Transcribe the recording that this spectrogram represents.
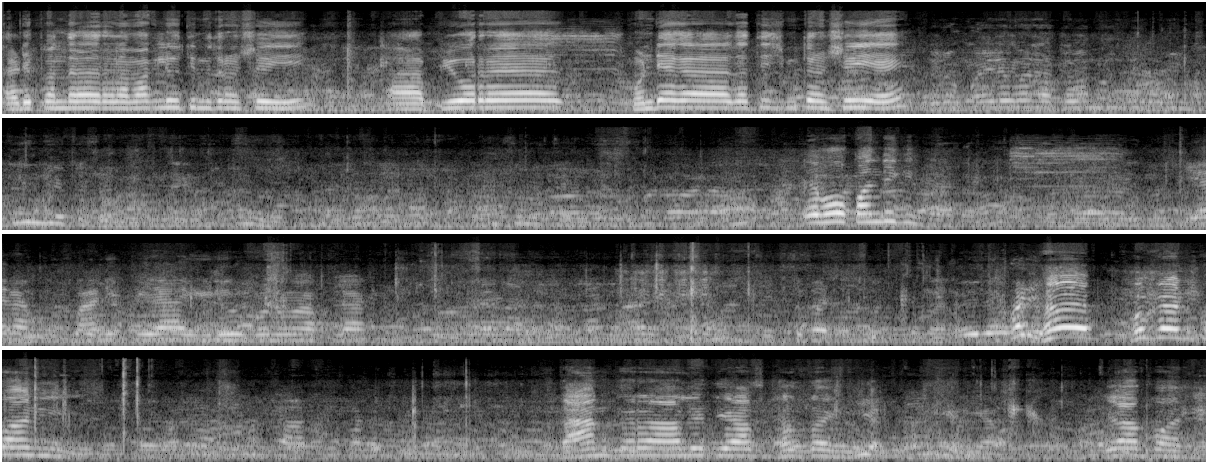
साडे पंधरा हजाराला मागली होती मित्रांनो शेळी. प्युअर होंड्या जातीची मित्रांनो शेळी आहे. ए भाऊ पाणी पाणी पिया व्हिडिओ बनवू आपला. हे फुकट पाणी. दान करा आले ते आज खालता या पाणी.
